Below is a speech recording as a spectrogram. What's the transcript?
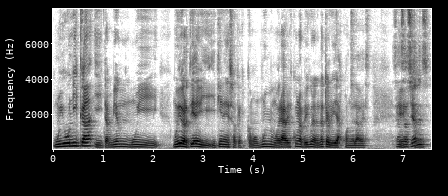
muy única y también muy, muy divertida. Y, y tiene eso que es como muy memorable. Es como una película que no te olvidas cuando la ves. ¿Sensaciones?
